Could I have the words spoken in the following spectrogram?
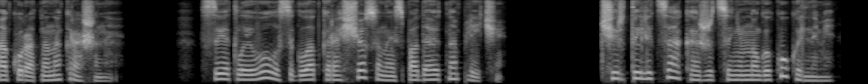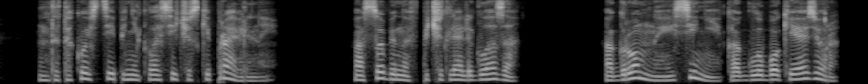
аккуратно накрашенная. Светлые волосы, гладко расчесанные, спадают на плечи. Черты лица кажутся немного кукольными, до такой степени классически правильные. Особенно впечатляли глаза. Огромные и синие, как глубокие озера.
